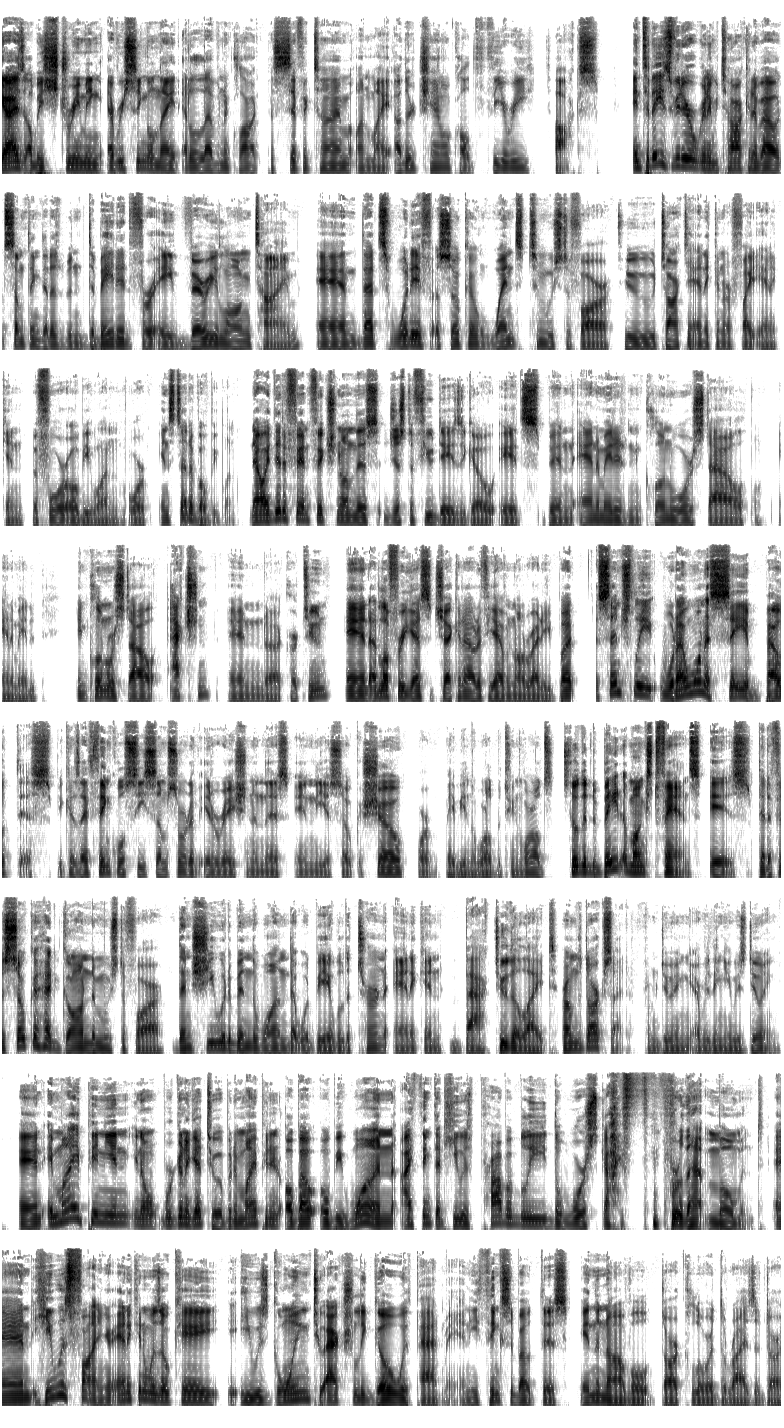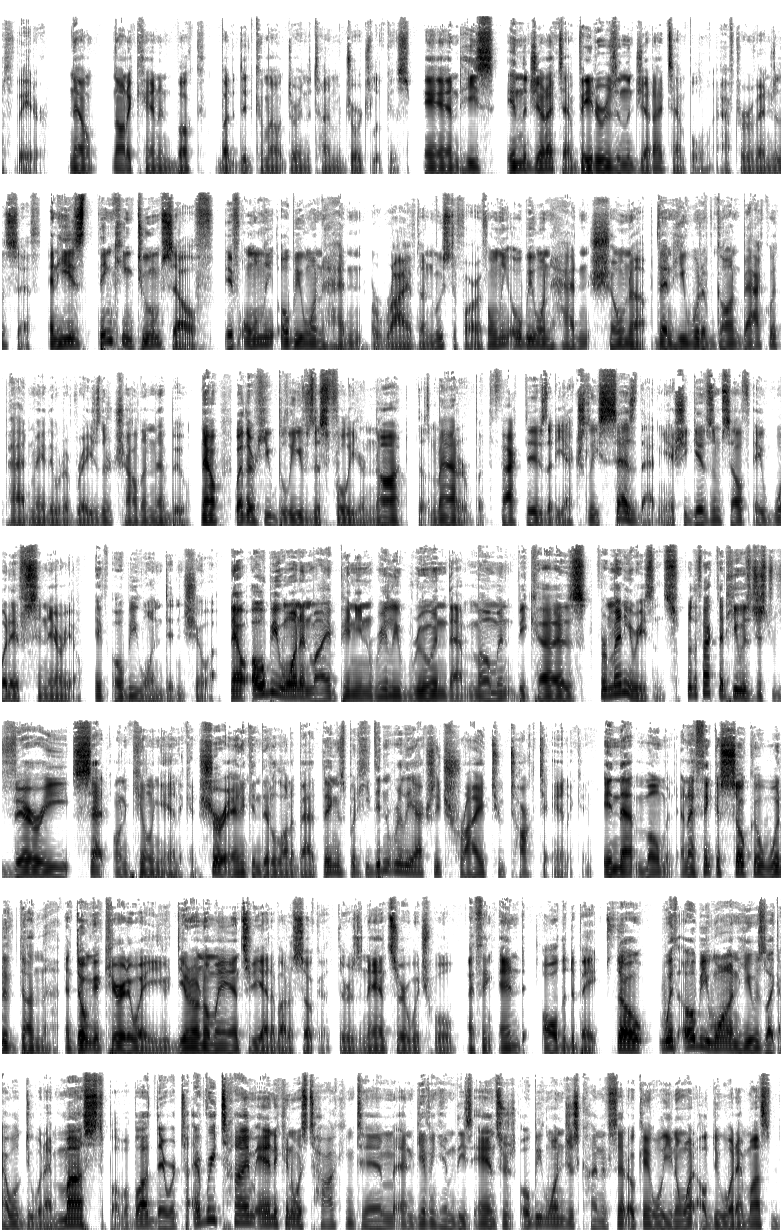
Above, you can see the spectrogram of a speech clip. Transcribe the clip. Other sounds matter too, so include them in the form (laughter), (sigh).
guys, I'll be streaming every single night at 11 o'clock Pacific time on my other channel called Theory Talks. In today's video, we're going to be talking about something that has been debated for a very long time, and that's what if Ahsoka went to Mustafar to talk to Anakin or fight Anakin before Obi-Wan or instead of Obi-Wan. Now, I did a fan fiction on this just a few days ago. It's been animated in Clone Wars style, animated in Clone Wars style action and uh, cartoon. And I'd love for you guys to check it out if you haven't already. But essentially, what I want to say about this, because I think we'll see some sort of iteration in this in the Ahsoka show, or maybe in the World Between Worlds. So the debate amongst fans is that if Ahsoka had gone to Mustafar, then she would have been the one that would be able to turn Anakin back to the light from the dark side, from doing everything he was doing. And in my opinion, you know, we're going to get to it, but in my opinion about Obi Wan, I think that he was probably the worst (laughs) guy for that moment. And he was fine. You know, Anakin was okay. He was going to actually go with Padme. And he thinks about this in the novel Dark Lord The Rise of Darth Vader. Now, not a canon book, but it did come out during the time of George Lucas. And he's in the Jedi Temple. Vader is in the Jedi Temple after Revenge of the Sith. And he is thinking to himself, if only Obi-Wan hadn't arrived on Mustafar, if only Obi-Wan hadn't shown up, then he would have gone back with Padme. They would have raised their child on Naboo. Now, whether he believes this fully or not doesn't matter. But the fact is that he actually says that. And he actually gives himself a what if scenario if Obi-Wan didn't show up. Now, Obi-Wan, in my opinion, really ruined that moment because for many reasons. For the fact that he was just very set on killing Anakin. Sure, Anakin did a lot of bad things, but he didn't really actually try to talk to Anakin in that moment. And I think Ahsoka would have done that. And don't get carried away. You, you don't know my answer yet about Ahsoka. There is an answer which will, I think, end all the debate. So with Obi Wan, he was like, I will do what I must, blah, blah, blah. There were t- every time Anakin was talking to him and giving him these answers, Obi Wan just kind of said, okay, well, you know what? I'll do what I must.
